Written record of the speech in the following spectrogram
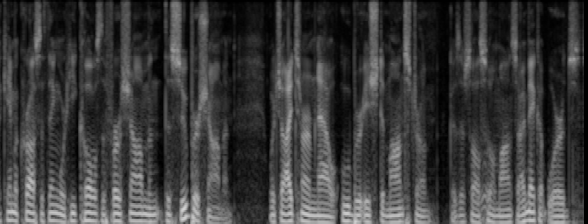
I came across a thing where he calls the first shaman the super shaman, which I term now Uber Ishta Monstrum because it's also a monster. I make up words,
